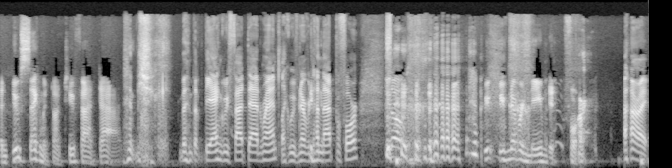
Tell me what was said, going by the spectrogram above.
A, a new segment on Two Fat Dads. the, the, the angry fat dad rant, like we've never done that before. So, we, we've never named it before. all right.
